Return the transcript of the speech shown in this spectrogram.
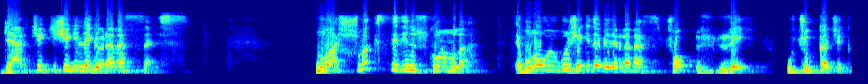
gerçekçi şekilde göremezseniz ulaşmak istediğiniz konumu da e buna uygun şekilde belirlemez. Çok üst düzey, uçuk kaçık,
